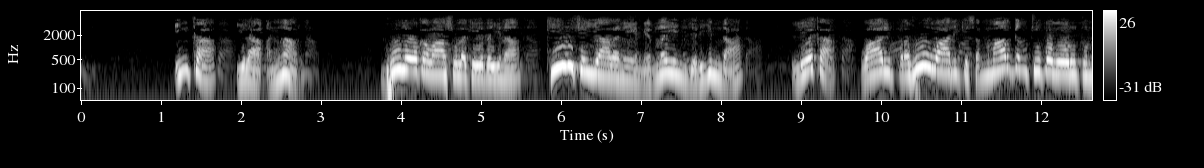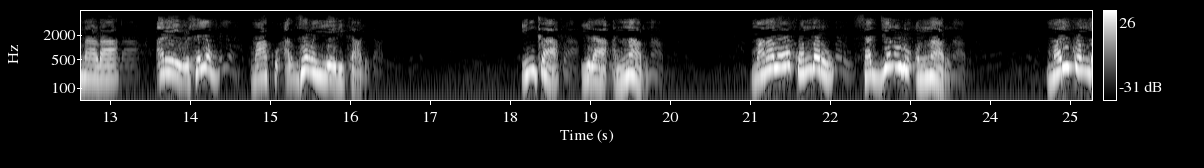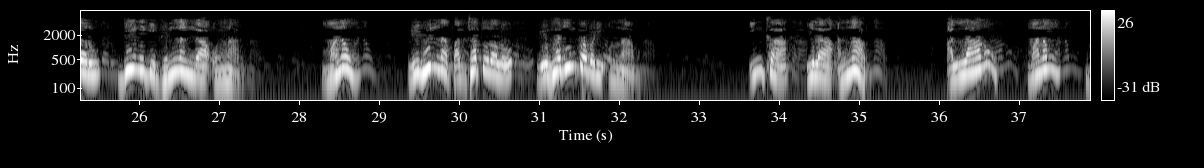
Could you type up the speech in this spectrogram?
ఇంకా ఇలా అన్నారు. భూలోకవాసులకేదైనా కీడు చెయ్యాలనే నిర్ణయం జరిగిందా? లేక వారి ప్రభువు వారికి సన్మార్గం చూపగోరుతున్నాడా? అనే విషయం మాకు అర్థమయ్యేది కాదు. ఇంకా ఇలా అన్నారు. మనలో కొందరు సజ్జనులు ఉన్నారు. మరికొందరు దీనికి భిన్నంగా ఉన్నారు. మనం విభిన్న పద్ధతులలో విభజింపబడి ఉన్నాము ఇంకా ఇలా అన్నారు అల్లాను మనం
